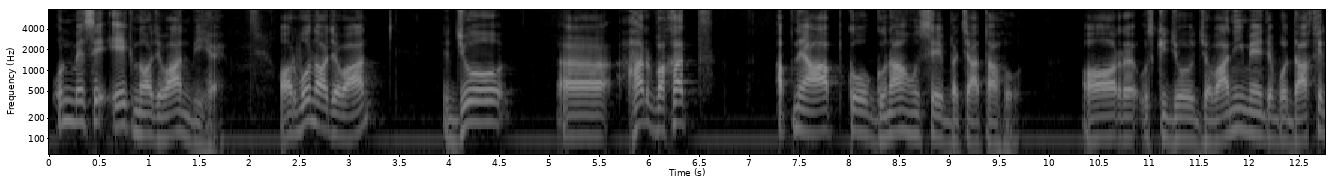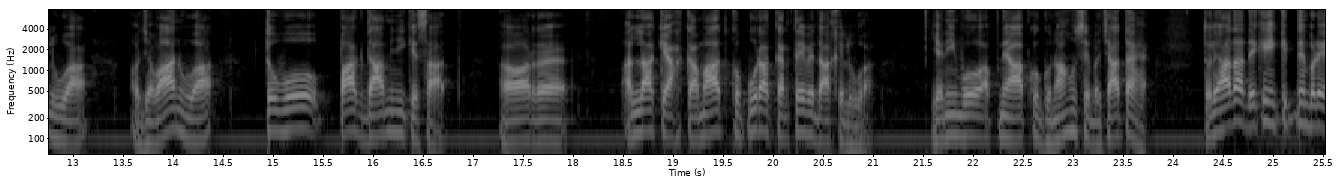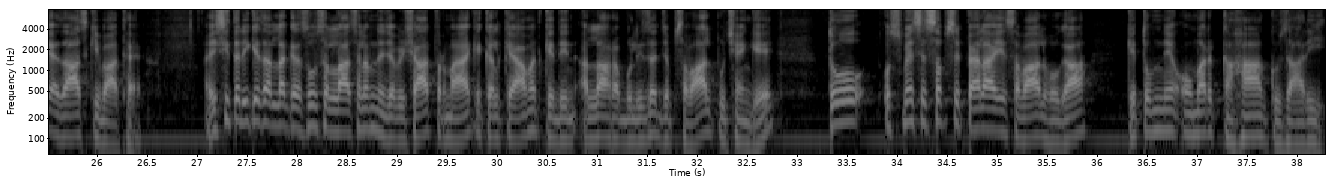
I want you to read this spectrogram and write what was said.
ان میں سے ایک نوجوان بھی ہے۔ اور وہ نوجوان جو ہر وقت اپنے آپ کو گناہوں سے بچاتا ہو۔ اور اس کی جو جوانی میں جب وہ داخل ہوا اور جوان ہوا تو وہ پاک دامنی کے ساتھ اور اللہ کے احکامات کو پورا کرتے ہوئے داخل ہوا۔ یعنی وہ اپنے آپ کو گناہوں سے بچاتا ہے۔ تو لہذا دیکھیں یہ کتنے بڑے اعزاز کی بات ہے۔ اسی طریقے سے اللہ کے رسول صلی اللہ علیہ وسلم نے جب ارشاد فرمایا کہ کل قیامت کے دن اللہ رب العزت جب سوال پوچھیں گے تو اس میں سے سب سے پہلا یہ سوال ہوگا کہ تم نے عمر کہاں گزاری؟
